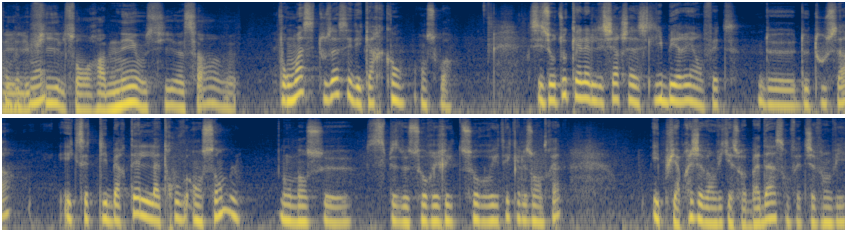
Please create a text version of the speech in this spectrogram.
Les, filles, elles sont ramenées aussi à ça. euh. Pour moi, c'est tout ça, c'est des carcans en soi. C'est surtout qu'elle, elle cherche à se libérer en fait de, de tout ça, et que cette liberté, elle la trouve ensemble, donc dans ce, cette espèce de sorori- sororité qu'elles ont entre elles. Et puis après, j'avais envie qu'elle soit badass en fait. J'avais envie,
